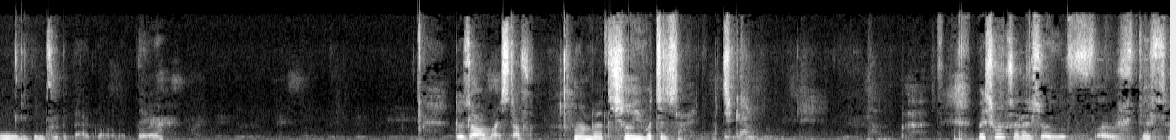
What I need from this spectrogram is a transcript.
Mm, you can see the background up there. Those are all my stuff. I'm about to show you what's inside. Let's go. Which one should I show you first?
